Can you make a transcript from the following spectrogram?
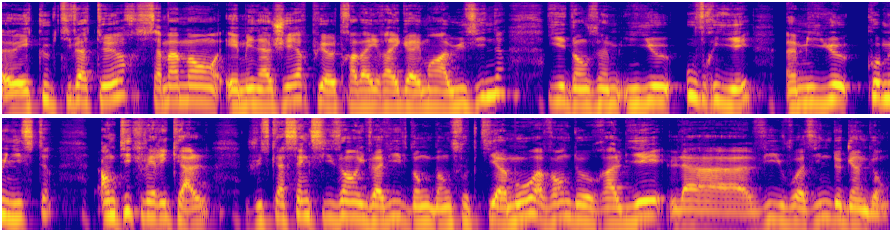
euh, est cultivateur, sa maman est ménagère, puis elle travaillera également à l'usine. Il est dans un milieu ouvrier, un milieu communiste, anticlérical. Jusqu'à 5-6 ans, il va vivre donc dans ce petit hameau avant de rallier la vie voisine de Guingamp.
